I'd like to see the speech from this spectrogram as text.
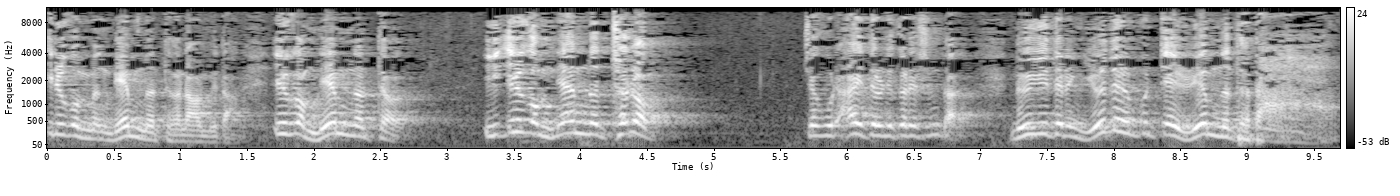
일곱 명 Remnant가 나옵니다. 일곱 Remnant, 이 일곱 Remnant처럼 제가 우리 아이들도 그랬습니다. 너희들은 여덟 번째 Remnant다.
